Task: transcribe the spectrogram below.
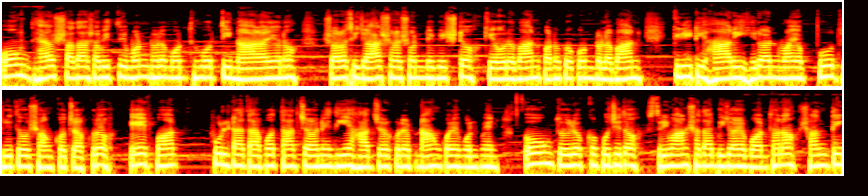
ওং ধ্যায় সদা সবিত্রী মণ্ডল মধ্যবর্তী নারায়ণ। সরসী যাসন সন্নিবিষ্ট কেউরবান, কনককুণ্ডলবান, কিরিটি হারি হিরণময় ধৃত শঙ্খচক্র। এরপর ফুলটা তারপর তার চরণে দিয়ে হাত জোর করে প্রণাম করে বলবেন, ওং ত্রৈলক্ষ পূজিত শ্রীমান সদা বিজয় বর্ধন শান্তিং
